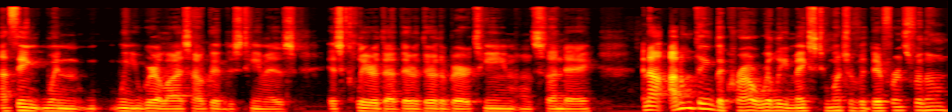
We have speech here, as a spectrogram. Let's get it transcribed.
I think when when you realize how good this team is, it's clear that they're they're the better team on Sunday. And I, I don't think the crowd really makes too much of a difference for them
